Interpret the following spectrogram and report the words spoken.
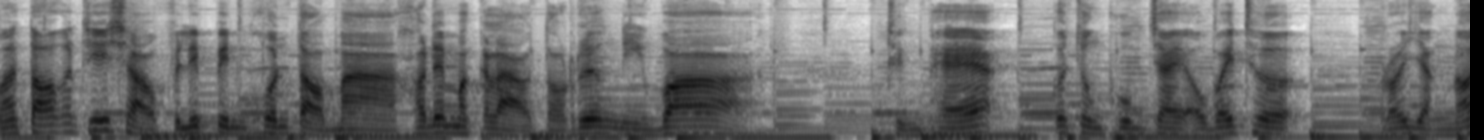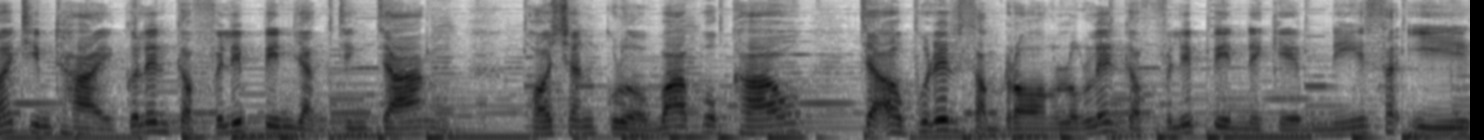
มาต่อกันที่ชาวฟิลิปปินส์คนต่อมาเขาได้มากล่าวต่อเรื่องนี้ว่า ถึงแพ้ก็จงภูมิใจเอาไว้เถอะ เพราะอย่างน้อยทีมไทยก็เล่นกับฟิลิปปินส์อย่างจริงจัง เพราะฉันกลัวว่าพวกเขาจะเอาผู้เล่นสำรองลงเล่นกับฟิลิปปินส์ในเกมนี้ซะอีก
